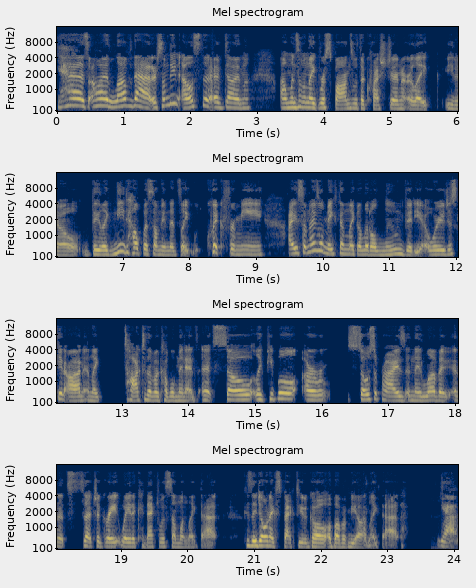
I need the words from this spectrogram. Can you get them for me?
Yes. Oh i love that. Or something else that i've done um, when someone like responds with a question or like you know they like need help with something that's like quick for me i sometimes will make them like a little loom video where you just get on and like talk to them a couple minutes and it's so like people are so surprised and they love it and it's such a great way to connect with someone like that because they don't expect you to go above and beyond like that yeah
